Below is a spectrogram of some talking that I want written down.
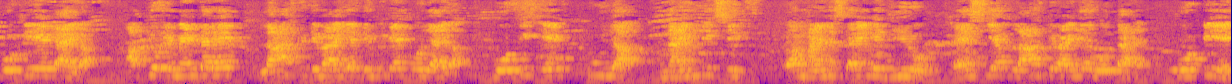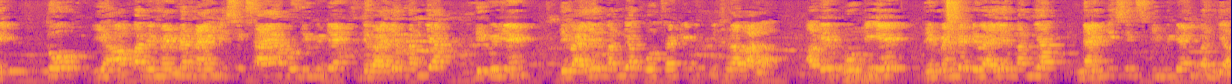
48 आएगा। अब जो रिमाइंडर है लास्ट डिवाइजर डिविडेंट हो जाएगा। 48 टू जा 96 और माइनस करेंगे ज़ीरो एस लास्ट डिवाइजर होता है 48 तो यहाँ पर रिमाइंडर 96 आया, वो डिविडेंट डिवाइजर बन गया। डिविडेंट डिवाइजर बन गया 432 पिछला वाला। अब ये 48 रिमाइंडर डिवाइजर बन गया 96 डिविडेंड बन गया।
